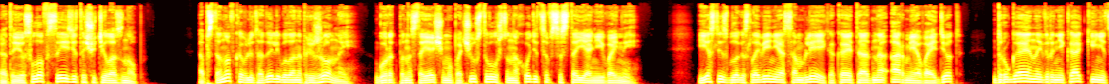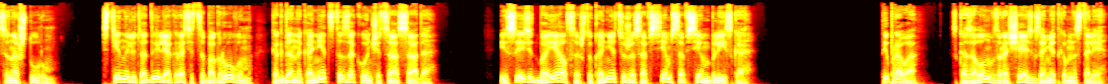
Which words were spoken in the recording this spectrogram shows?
От ее слов Сейзит ощутил озноб. Обстановка в Лютаделе была напряженной. Город по-настоящему почувствовал, что находится в состоянии войны. Если с благословения ассамблеи какая-то одна армия войдет, другая наверняка кинется на штурм. Стены Лютадели окрасятся багровым, когда наконец-то закончится осада. И Сейзит боялся, что конец уже совсем-совсем близко. «Ты права», — сказал он, возвращаясь к заметкам на столе.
